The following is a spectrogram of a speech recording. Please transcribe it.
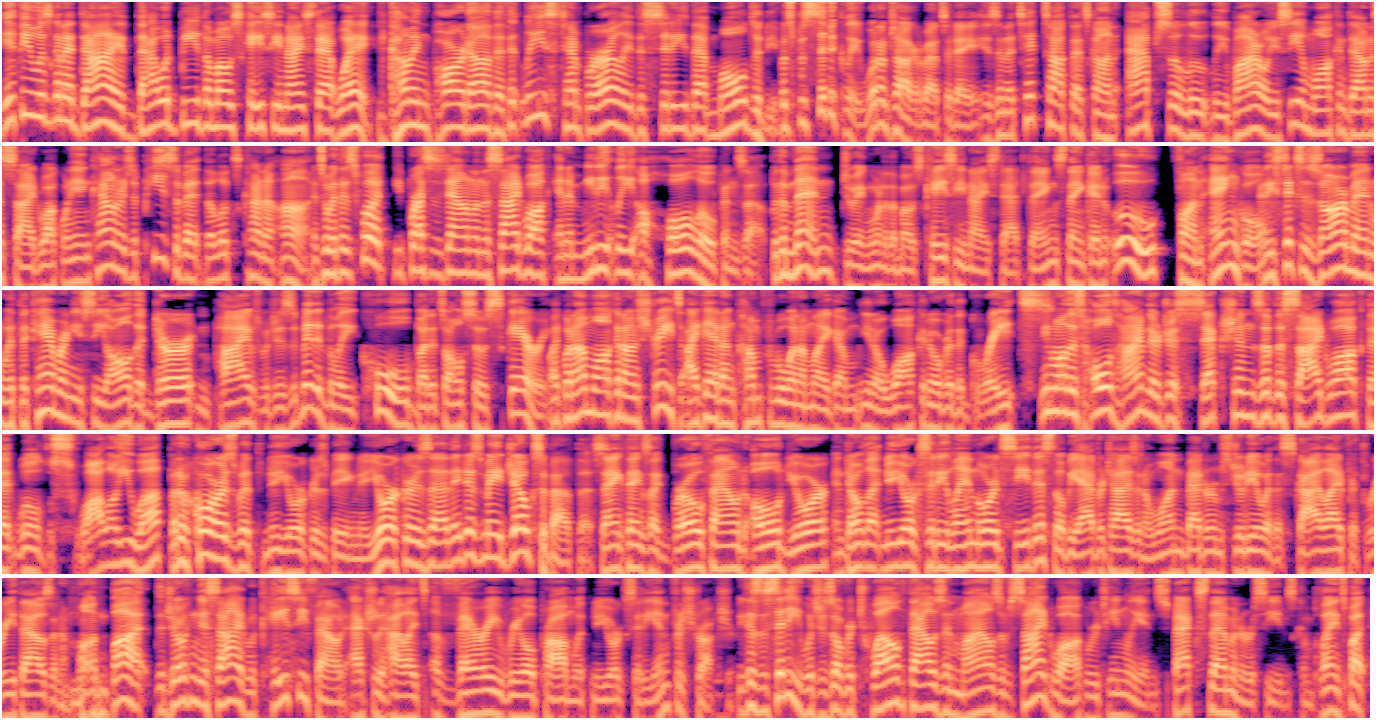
if he was going to die, that would be the most Casey Neistat way. Becoming part of, if at least temporarily, the city that molded you. But specifically, what I'm talking about today is in a TikTok that's gone absolutely viral. You see him walking down a sidewalk when he encounters a piece of it that looks kind of odd. And so with his foot, he presses down on the sidewalk and immediately a hole opens up. With him then doing one of the most Casey Neistat things, thinking, ooh, fun angle. And he sticks his arm in with the camera and you see all the dirt and pipes, which is admittedly cool, but it's also scary. Like when I'm walking on streets, I get uncomfortable when I'm like, I'm, you know, walking over the grates. Meanwhile, this whole time, they're just sections of the sidewalk that will swallow you up. But of course, with New Yorkers being New Yorkers, uh, they just made jokes about this, saying things like, bro found old York, and don't let New York City landlords see this. They'll be advertised in a one bedroom studio with a skylight for 3000 a month. But the joking aside, what Casey found actually highlights a very real problem with New York City infrastructure. Because the city, which is over 12,000 miles of sidewalk, routinely inspects them and receives complaints, but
